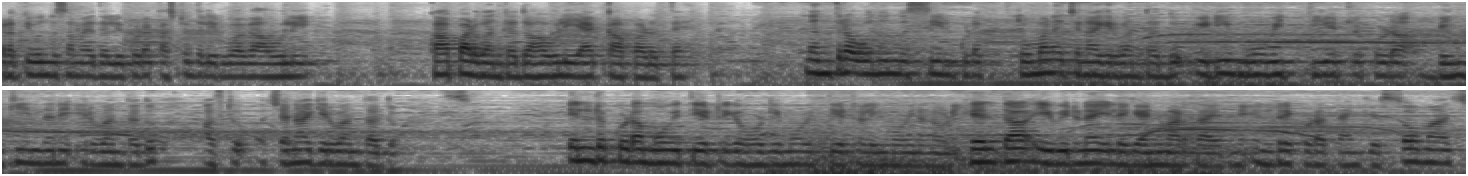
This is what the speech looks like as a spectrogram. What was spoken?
ಪ್ರತಿಯೊಂದು ಸಮಯದಲ್ಲಿ ಕೂಡ ಕಷ್ಟದಲ್ಲಿರುವಾಗ ಆ ಹುಲಿ ಕಾಪಾಡುವಂಥದ್ದು, ಆ ಹುಲಿ ಯಾಕೆ ಕಾಪಾಡುತ್ತೆ? ನಂತರ ಒಂದೊಂದು ಸೀನ್ ಕೂಡ ತುಂಬಾ ಚೆನ್ನಾಗಿರುವಂಥದ್ದು. ಇಡೀ ಮೂವಿ ಥಿಯೇಟ್ರ್ ಕೂಡ ಬೆಂಕಿಯಿಂದನೇ ಇರುವಂಥದ್ದು. ಅಷ್ಟು ಚೆನ್ನಾಗಿರುವಂಥದ್ದು. ಎಲ್ಲರೂ ಕೂಡ ಮೂವಿ ಥಿಯೇಟ್ರಿಗೆ ಹೋಗಿ ಮೂವಿ ಥಿಯೇಟ್ರಲ್ಲಿ ಈ ಮೂವಿನ ನೋಡಿ. ಹೇಳ್ತಾ ಈ ವಿಡಿಯೋನ ಇಲ್ಲಿಗೆ ಎಂಡ್ ಮಾಡ್ತಾ ಇದ್ದೀನಿ. ಎಲ್ಲರಿಗೂ ಕೂಡ thank you so much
